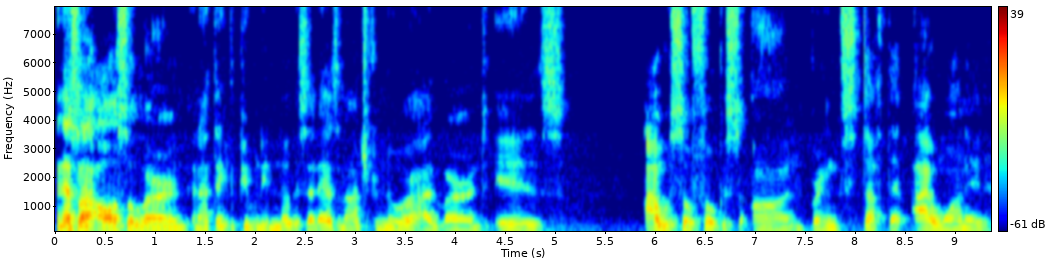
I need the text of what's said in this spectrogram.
and that's what I also learned, and I think that people need to know this. That as an entrepreneur, I learned is I was so focused on bringing stuff that I wanted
